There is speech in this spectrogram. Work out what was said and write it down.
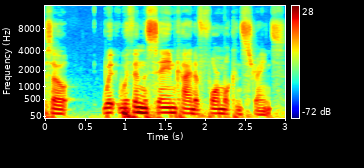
so within the same kind of formal constraints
